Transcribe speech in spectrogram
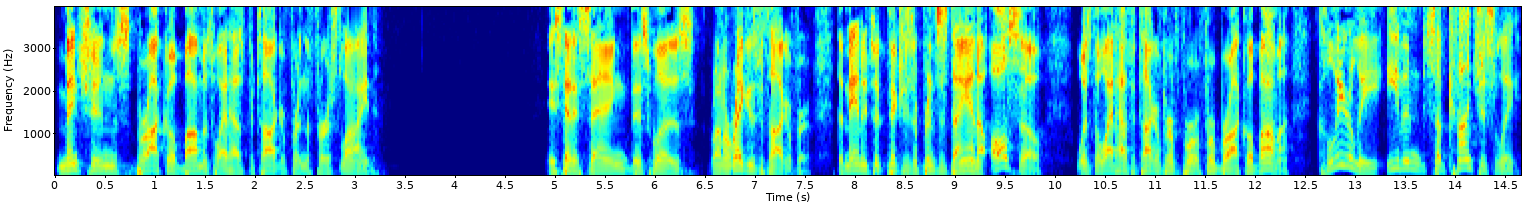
mentions Barack Obama's White House photographer in the first line. Instead of saying this was Ronald Reagan's photographer. The man who took pictures of Princess Diana also was the White House photographer for, for Barack Obama. Clearly, even subconsciously,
